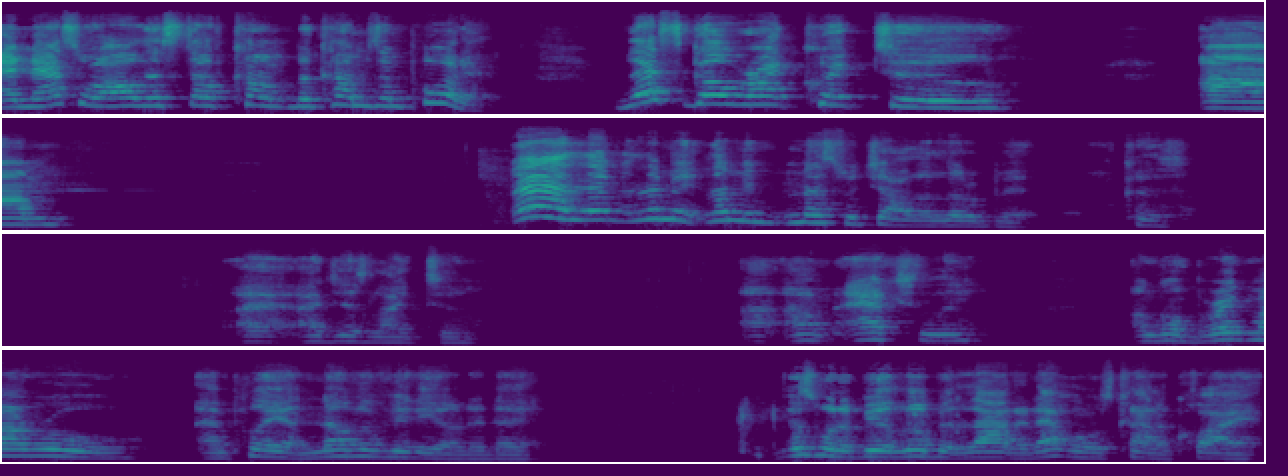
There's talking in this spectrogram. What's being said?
And that's where all this stuff come becomes important. Let's go right quick to um ah, let, let me let me mess with y'all a little bit because I I just like to. I, I'm actually I'm gonna break my rule and play another video today. This one will be a little bit louder. That one was kind of quiet.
